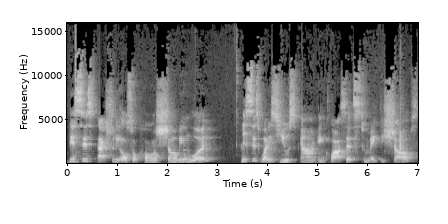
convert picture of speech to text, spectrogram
This is actually also called shelving wood. This is what is used um, in closets to make the shelves.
